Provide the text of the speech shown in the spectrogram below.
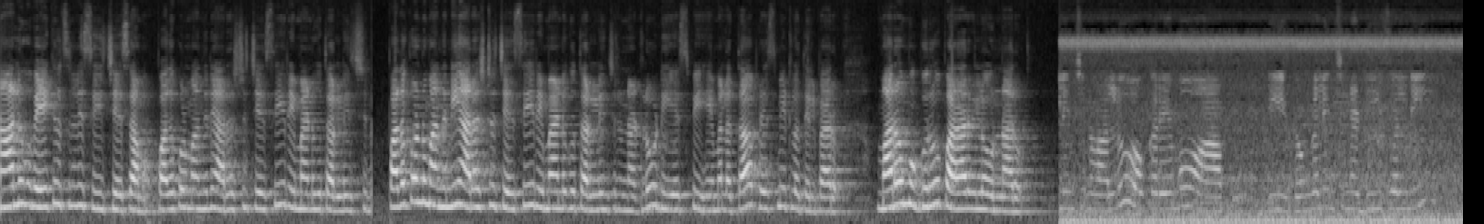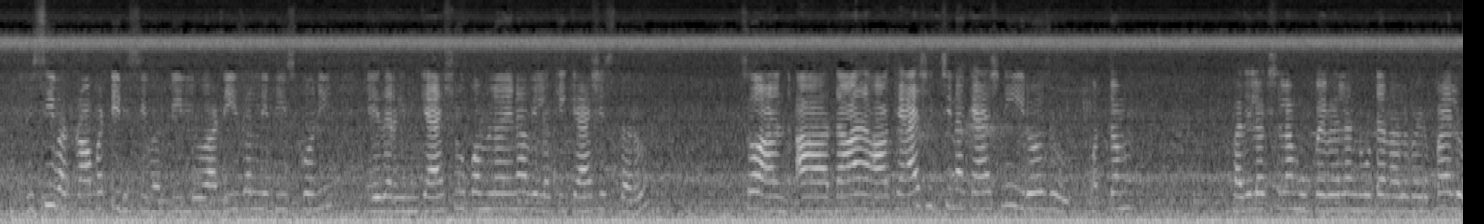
నాలుగు వెహికల్స్ని సీజ్ చేశాము. పదకొండు మందిని అరెస్టు చేసి రిమాండ్కు తరలించిన పదకొండు మందిని అరెస్టు చేసి రిమాండ్కు తరలించినట్లు డీఎస్పీ హేమలత ప్రెస్ మీట్లో తెలిపారు. మరో ముగ్గురు పరారీలో ఉన్నారు. వాళ్ళు ఒకరేమో ఈ దొంగలించిన డీజిల్ని రిసీవర్ ప్రాపర్టీ రిసీవర్. వీళ్ళు ఆ డీజిల్ని తీసుకొని ఏదర్ ఇన్ క్యాష్ రూపంలో అయినా వీళ్ళకి క్యాష్ ఇస్తారు. సో దా ఆ క్యాష్ ఇచ్చిన క్యాష్ని ఈరోజు మొత్తం పది లక్షల ముప్పై వేల నూట నలభై రూపాయలు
